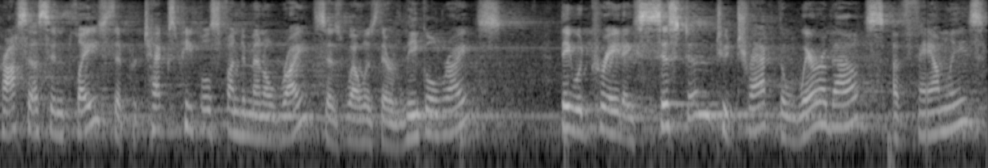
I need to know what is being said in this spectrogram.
process in place that protects people's fundamental rights as well as their legal rights. They would create a system to track the whereabouts of families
